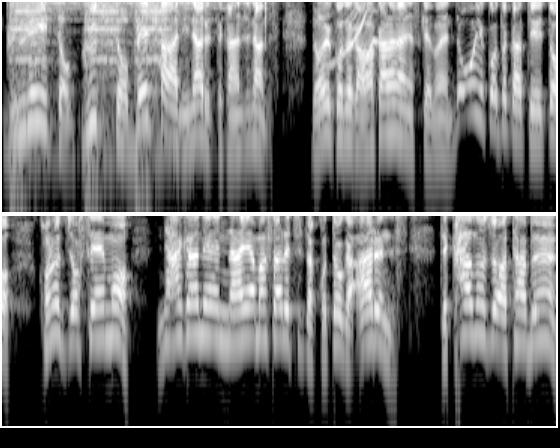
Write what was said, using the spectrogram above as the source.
great、good、better になるって感じなんです。どういうことかわからないんですけどね、どういうことかというと、この女性も長年悩まされてたことがあるんです。で、彼女は多分、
